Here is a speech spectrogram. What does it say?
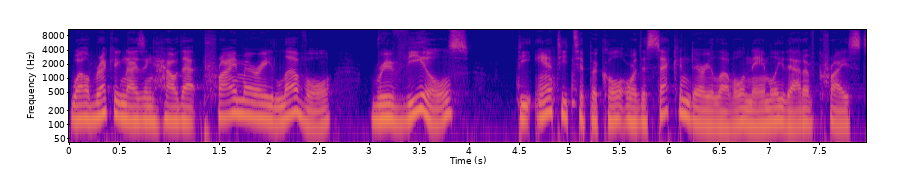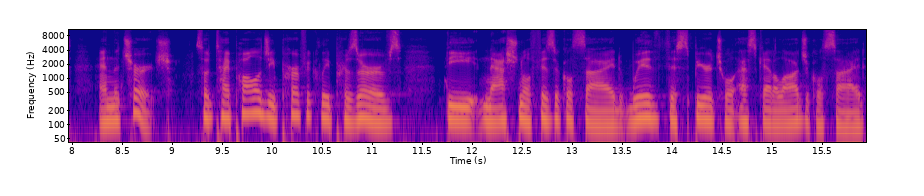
while recognizing how that primary level reveals the antitypical or the secondary level, namely that of Christ and the church. So typology perfectly preserves the national physical side with the spiritual eschatological side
